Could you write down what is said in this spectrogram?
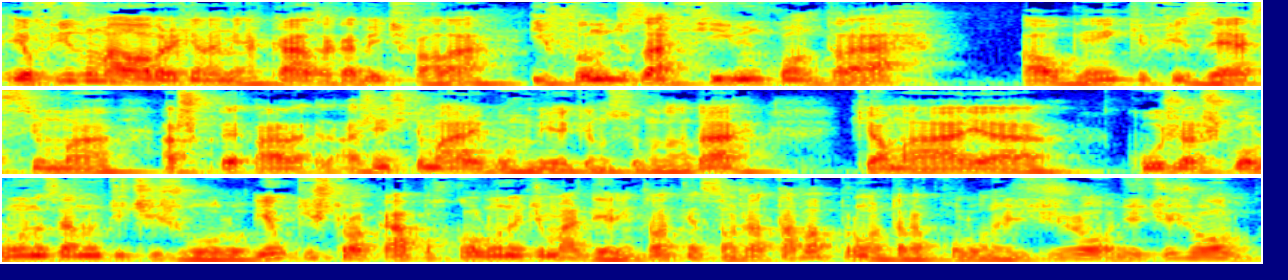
Eu fiz uma obra aqui na minha casa, acabei de falar, e foi um desafio encontrar alguém que fizesse uma. A, gente tem uma área gourmet aqui no segundo andar, que é uma área cujas colunas eram de tijolo. E eu quis trocar por coluna de madeira. Então, atenção, já estava pronta, era coluna de tijolo, de tijolo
